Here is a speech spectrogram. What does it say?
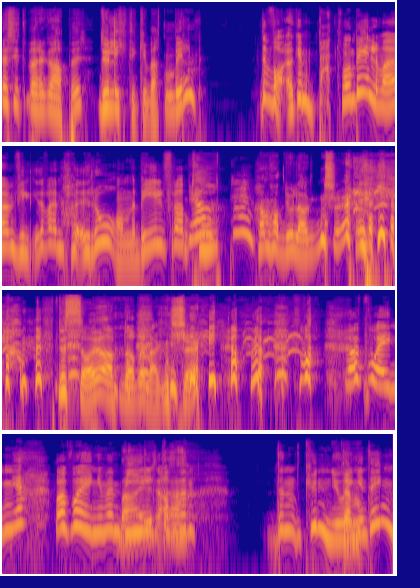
Jeg sitter bare og gaper. Du likte ikke Batmobilen? Det var jo ikke en Batmobil, det var jo en, det var en rånebil fra Ja, Toten. han hadde jo lagd den sjøl. Du så jo at han hadde lagd den sjøl. ja, men hva, hva er poenget? Hva er poenget med en Nei, bil? det- Altså, den, den kunne jo Den- ingenting.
